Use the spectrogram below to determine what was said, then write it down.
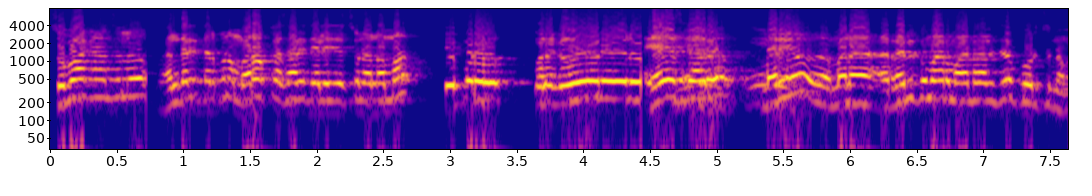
శుభాకాంక్షలు. అందరి తరపున మరొక్కసారి తెలియజేస్తున్నానమ్మా. ఇప్పుడు మన గౌరవనీయులు ఏఎస్ గారు మరియు మన రవికుమార్ మాట్లాడాల్సిన కోరుచున్నాం.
